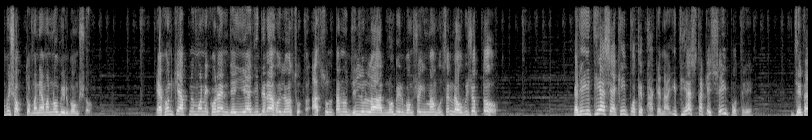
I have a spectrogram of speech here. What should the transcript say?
অভিশপ্ত মানে আমার নবীর বংশ। এখন কি আপনি মনে করেন যে ইয়াজিদেরা হইল আর সুলতানু জিল্লুল্লাহ আর নবীর বংশ, ইমাম হুসেনরা অভিশপ্ত? কাজে ইতিহাস একই পথে থাকে না। ইতিহাস থাকে সেই পথে যেটা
